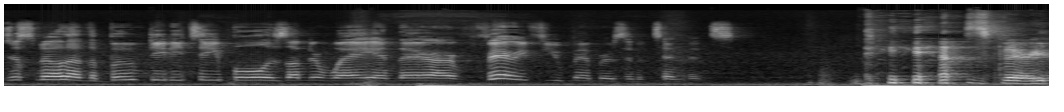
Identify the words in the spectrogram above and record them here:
Just know that the Boom DDT Bowl is underway, and there are very few members in attendance. yes, very,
